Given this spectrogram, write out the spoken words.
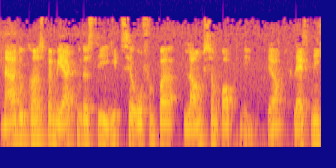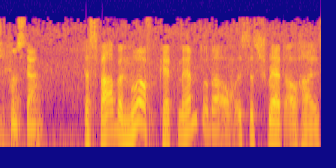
Na, du kannst bemerken, dass die Hitze offenbar langsam abnimmt. Ja, bleibt nicht konstant. Das war aber nur auf dem Kettenhemd oder auch ist das Schwert auch heiß?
